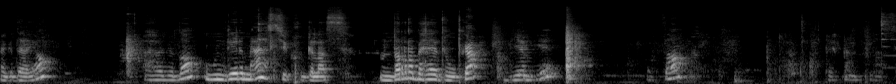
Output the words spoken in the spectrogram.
هكذايا هكذا وندير معاه السكر كلاص ندرب هادو كاع بيان بيان. هكذا. دقيقة نبلاصي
